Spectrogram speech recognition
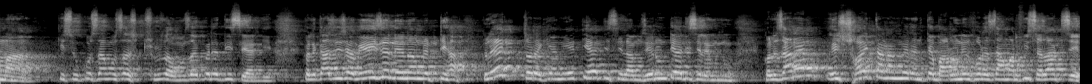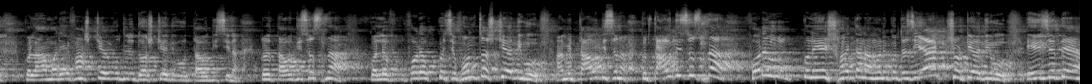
আমার। কিছু কুচা মুচা সুজা মুজা করে দিছে আর কি। বলে কাজী সাহেব, এই যে নেন আপনার টিহা। বলে এক তোরা কি আমি এই টিহা দিছিলাম যেরুম টিহা দিছিলাম? বলে জানেন, এই শয়তান আমের এনতে বারণের পরে যে আমার পিছে লাগছে বলে আমার এই পাঁচ টিয়ার বদলে দশ টিয়া দিব, তাও দিছি না। বলে তাও দিছস না? বলে পরে কইছে পঞ্চাশ টিয়া দিব, আমি তাও দিছি না। তাও দিছস না? পরে বলে এই শয়তান আমার করতেছে একশো টিয়া দিব। এই যে দেন,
